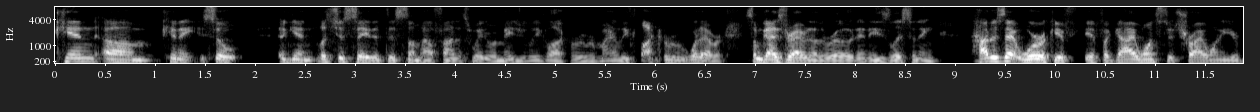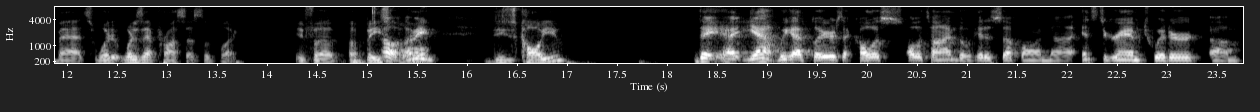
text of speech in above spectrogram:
can um can I so again, let's just say that this somehow found its way to a major league locker room or minor league locker room, whatever. Some guy's driving on the road and he's listening. How does that work if if a guy wants to try one of your bats? What what does that process look like? If a, a baseball, oh, I mean, do you just call you? They yeah, we have players that call us all the time. They'll hit us up on uh, Instagram, Twitter. Um,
